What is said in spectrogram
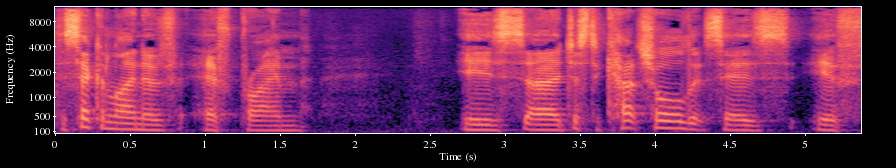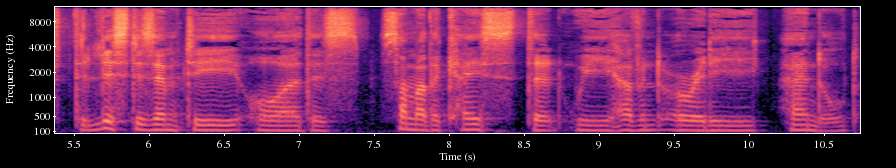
The second line of f prime is uh, just a catch-all that says if the list is empty or there's some other case that we haven't already handled,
